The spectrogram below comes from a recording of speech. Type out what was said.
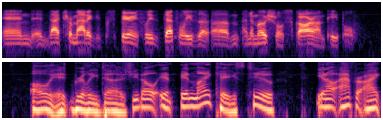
And, and that traumatic experience leaves, definitely leaves a, um, an emotional scar on people. Oh, it really does. You know, in in my case too, you know, after I,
